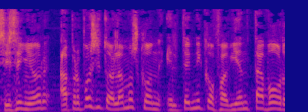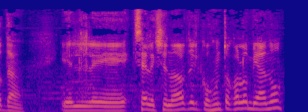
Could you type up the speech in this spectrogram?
Sí, señor. A propósito, hablamos con el técnico Fabián Taborda, el eh, seleccionador del conjunto colombiano,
